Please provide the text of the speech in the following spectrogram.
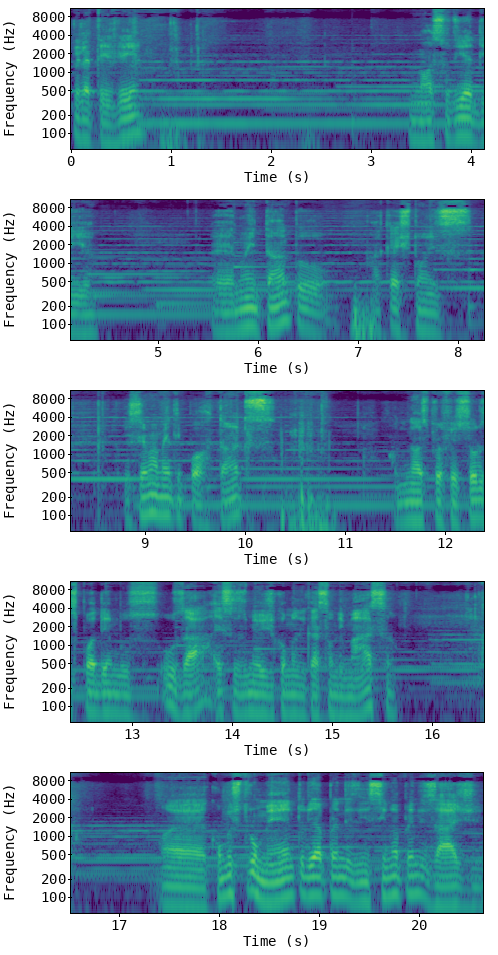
pela TV no nosso dia a dia. É, no entanto, há questões extremamente importantes onde nós professores podemos usar esses meios de comunicação de massa é, como instrumento de ensino-aprendizagem.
